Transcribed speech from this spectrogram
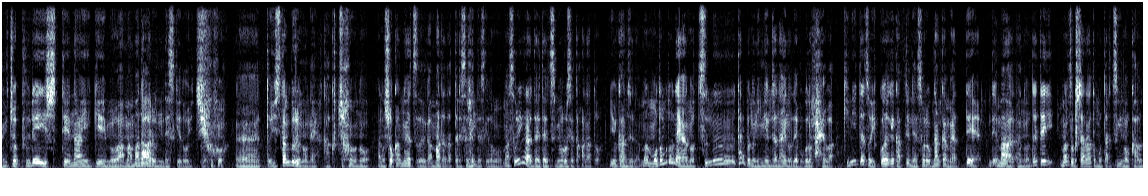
うん、一応プレイしてないゲームは、まあまだあるんですけど、一応。えっと、イスタンブールのね、拡張の、あの、書簡のやつがまだだったりするんですけども、まあそれ以外は大体積み下ろせたかなという感じで、もともとね、あの、積むタイプの人間じゃないので、僕の場合は。気に入ったやつを1個だけ買ってね、それを何回もやって、で、まあ、あの、大体満足したなと思ったら次のを買う。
